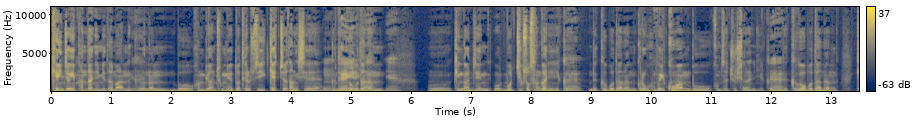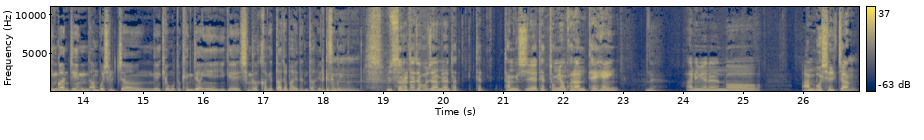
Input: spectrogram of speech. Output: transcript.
개인적인 판단입니다만 예. 그거는 뭐 황교안 총리도 될 수 있겠죠 당시에. 음, 근데 대행이니까. 그보다는 예. 어, 김관진 어, 뭐 직속 상관이니까요. 네. 근데 그보다는 그리고 분명히 공안부 검사 출신 아닙니까? 네. 근데 그거보다는 김관진 안보실장의 경우도 굉장히 이게 심각하게 따져봐야 된다 이렇게 생각이 음. 듭니다. 윗선을 따져보자면 다, 대- 당시에 대통령 권한 대행 네. 아니면은 뭐 안보실장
